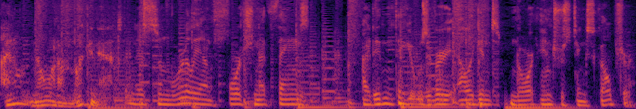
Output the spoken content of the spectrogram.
I don't know what I'm looking at. And there's some really unfortunate things. I didn't think it was a very elegant nor interesting sculpture.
